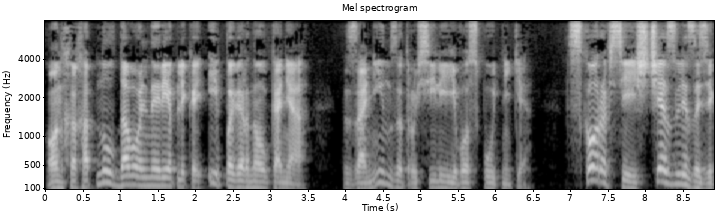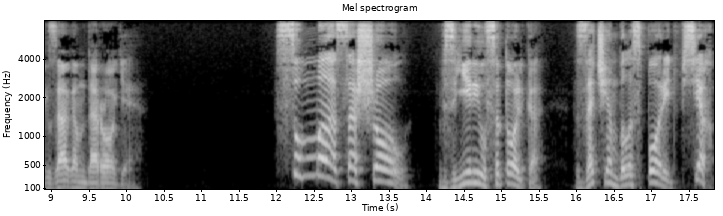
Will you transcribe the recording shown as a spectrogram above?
Он хохотнул довольной репликой и повернул коня. За ним затрусили его спутники. Скоро все исчезли за зигзагом дороги. «С ума сошел!» — взъярился только. «Зачем было спорить? Всех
